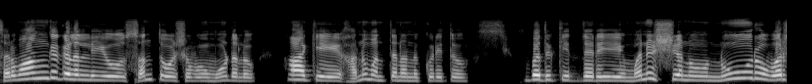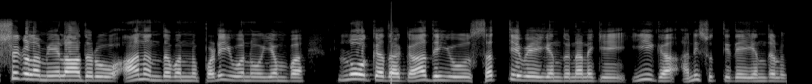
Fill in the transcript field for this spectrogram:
ಸರ್ವಾಂಗಗಳಲ್ಲಿಯೂ ಸಂತೋಷವು ಮೂಡಲು ಆಕೆ ಹನುಮಂತನನ್ನು ಕುರಿತು, ಬದುಕಿದ್ದರೆ ಮನುಷ್ಯನು ನೂರು ವರ್ಷಗಳ ಮೇಲಾದರೂ ಆನಂದವನ್ನು ಪಡೆಯುವನು ಎಂಬ ಲೋಕದ ಗಾದೆಯು ಸತ್ಯವೇ ಎಂದು ನನಗೆ ಈಗ ಅನಿಸುತ್ತಿದೆ ಎಂದಳು.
